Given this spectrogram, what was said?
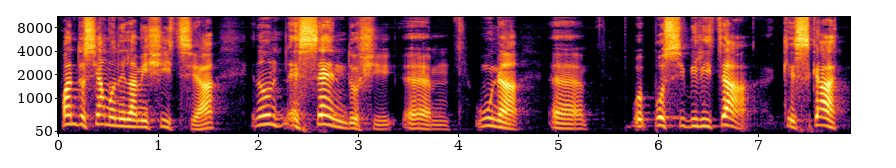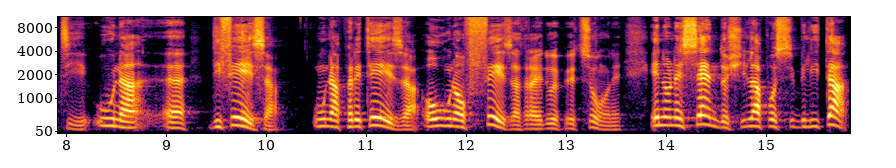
Quando siamo nell'amicizia, non essendoci ehm, una eh, possibilità che scatti una eh, difesa, una pretesa o una offesa tra le due persone e non essendoci la possibilità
